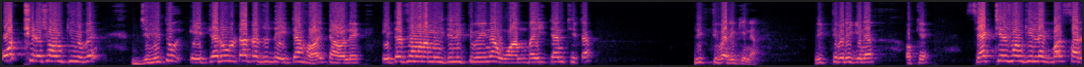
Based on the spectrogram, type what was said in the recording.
cot থিটা সমান কি হবে? যেহেতু এটার উল্টাটা যদি এটা হয়, তাহলে এটা যেমন আমি এটা লিখতে পারি না ওয়ান বাই টেন থিটা লিখতে পারি কিনা? লিখতে পারি কিনা? ওকে sec থিটা সমান কি লিখবা? স্যার,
